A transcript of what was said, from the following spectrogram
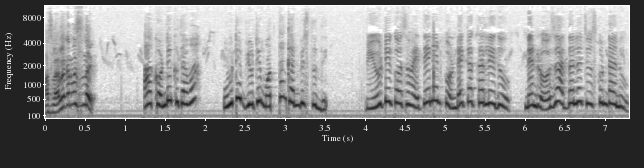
అసలు ఎలా కనిపిస్తుంది? ఆ కొండెక్కుదామా ఊటీ బ్యూటీ మొత్తం కనిపిస్తుంది. బ్యూటీ కోసం అయితే నేను కొండెక్కర్లేదు నేను రోజు అద్దంలో చూసుకుంటాను.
